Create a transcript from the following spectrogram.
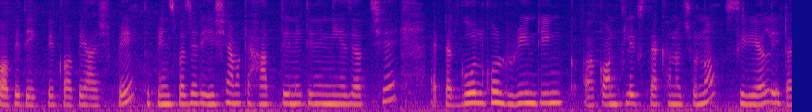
কবে দেখবে, কবে আসবে? তো প্রিন্স বাজারে এসে আমাকে হাত টেনে টেনে নিয়ে যাচ্ছে। একটা গোল গোল রিং রিং কর্নফ্লেক্স দেখানোর জন্য সিরিয়াল এটা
